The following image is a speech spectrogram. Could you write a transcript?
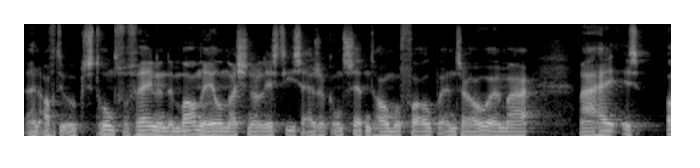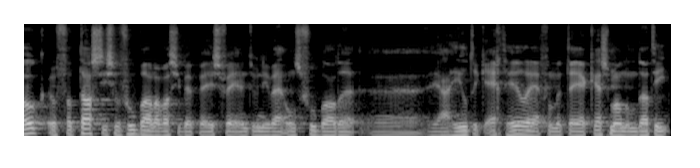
en af en toe ook strontvervelende man. Heel nationalistisch. Hij is ook ontzettend homofoob en zo. eh, Maar, maar hij is ook een fantastische voetballer was hij bij PSV. En toen hij bij ons voetbalde, eh, ja, hield ik echt heel erg van Matthea Kersman. Omdat hij...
